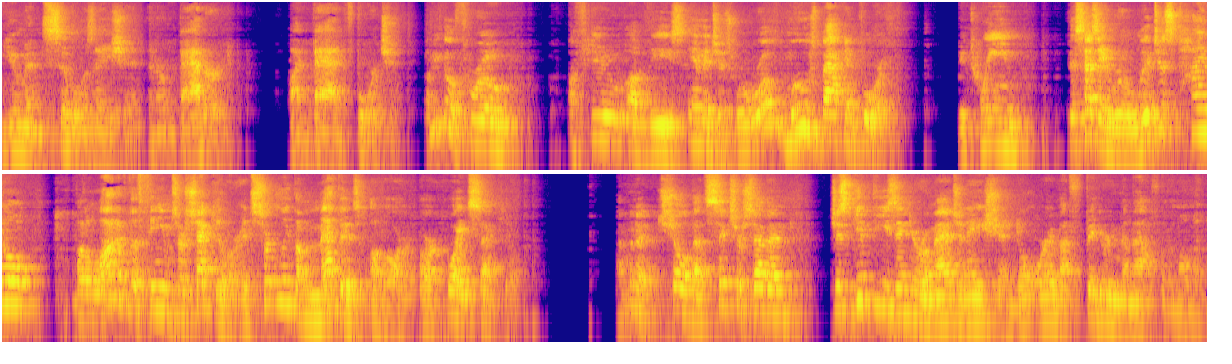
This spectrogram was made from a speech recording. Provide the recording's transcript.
human civilization and are battered by bad fortune. Let me go through a few of these images where Rouault moves back and forth between this has a religious title, but a lot of the themes are secular, and certainly the methods of art are quite secular. I'm going to show about six or seven. Just get these in your imagination. Don't worry about figuring them out for the moment.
